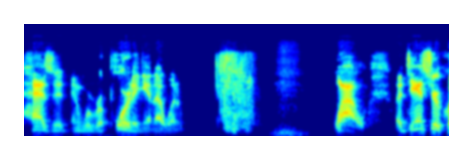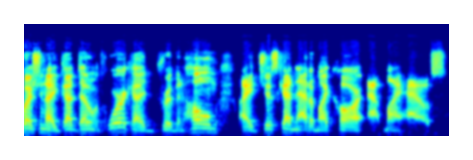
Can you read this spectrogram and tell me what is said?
has it and we're reporting it. And I went, wow. Uh, to answer your question, I got done with work. I'd driven home. I had just gotten out of my car at my house,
